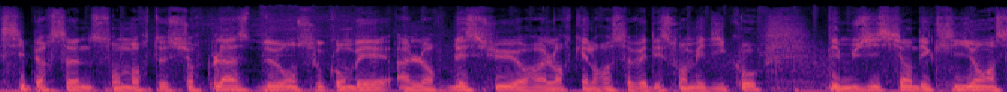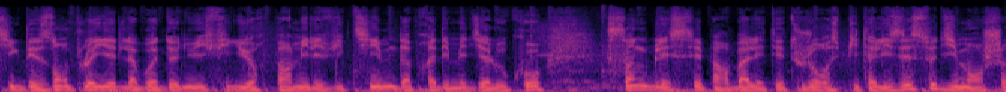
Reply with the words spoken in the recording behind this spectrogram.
Six personnes sont mortes sur place. Deux ont succombé à leurs blessures alors qu'elles recevaient des soins médicaux. Des musiciens, des clients ainsi que des employés de la boîte de nuit figurent parmi les victimes. D'après des médias locaux, cinq blessés par balle étaient toujours hospitalisés ce dimanche.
